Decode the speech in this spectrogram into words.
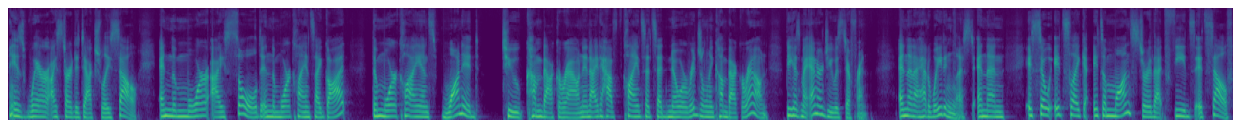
is where I started to actually sell. And the more I sold and the more clients I got, the more clients wanted to come back around. And I'd have clients that said no originally come back around because my energy was different. And then I had a waiting list. And then it's so it's like it's a monster that feeds itself.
